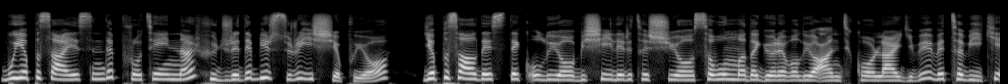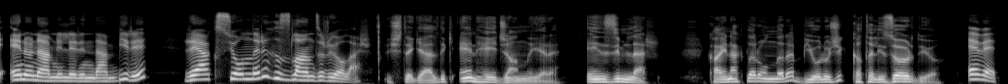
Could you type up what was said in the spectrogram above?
Bu yapı sayesinde proteinler hücrede bir sürü iş yapıyor. Yapısal destek oluyor, bir şeyleri taşıyor, savunmada görev alıyor antikorlar gibi ve tabii ki en önemlilerinden biri reaksiyonları hızlandırıyorlar. İşte geldik en heyecanlı yere. Enzimler. Kaynaklar onlara biyolojik katalizör diyor. Evet,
